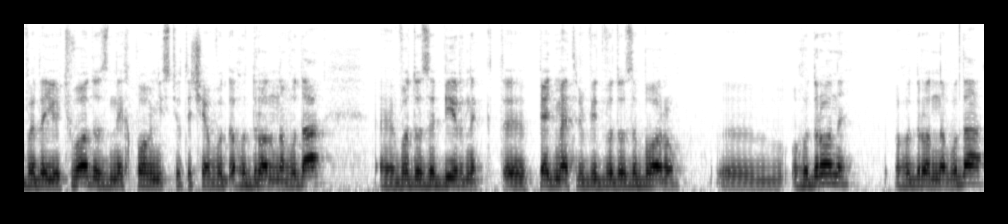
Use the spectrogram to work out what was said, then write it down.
видають воду, з них повністю тече годронна вода. Е, водозабірник е, 5 метрів від водозабору е, годрони. Годронна вода,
